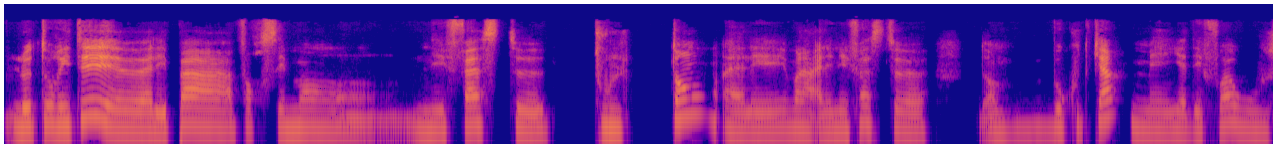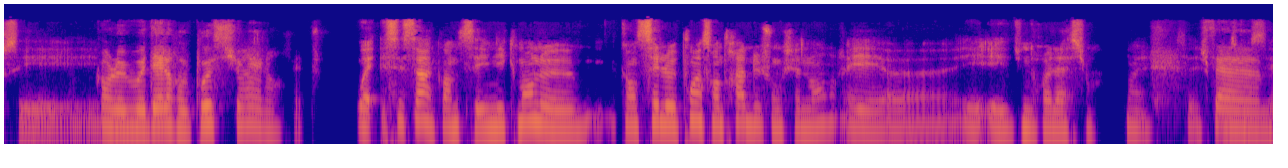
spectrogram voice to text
L'autorité, elle n'est pas forcément néfaste tout le temps. Elle est, voilà, elle est néfaste dans beaucoup de cas, mais il y a des fois où c'est... Quand le modèle repose sur elle, en fait. Ouais, c'est ça, quand c'est uniquement le, quand c'est le point central du fonctionnement et, et, d'une relation. Ouais, je ça, pense que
